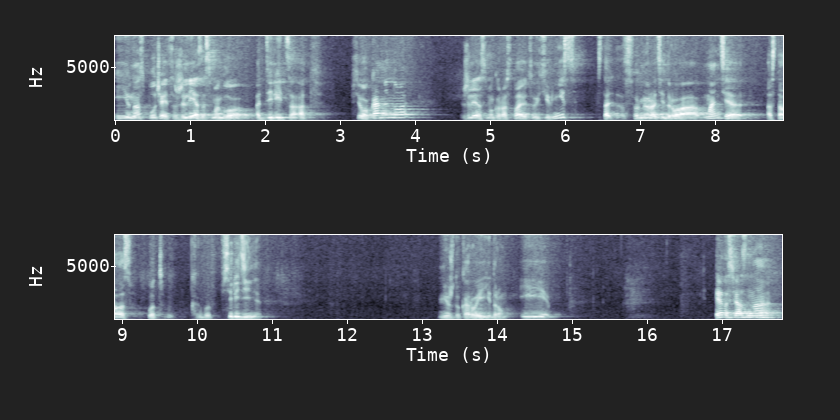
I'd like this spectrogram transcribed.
и у нас, получается, железо смогло отделиться от всего каменного, железо смогло расплавиться, уйти вниз, сформировать ядро, а мантия осталась вот как бы в середине, между корой и ядром. И это связано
